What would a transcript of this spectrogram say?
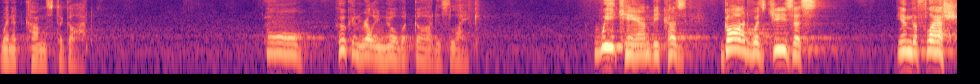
when it comes to God. Oh, who can really know what God is like? We can because God was Jesus in the flesh,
